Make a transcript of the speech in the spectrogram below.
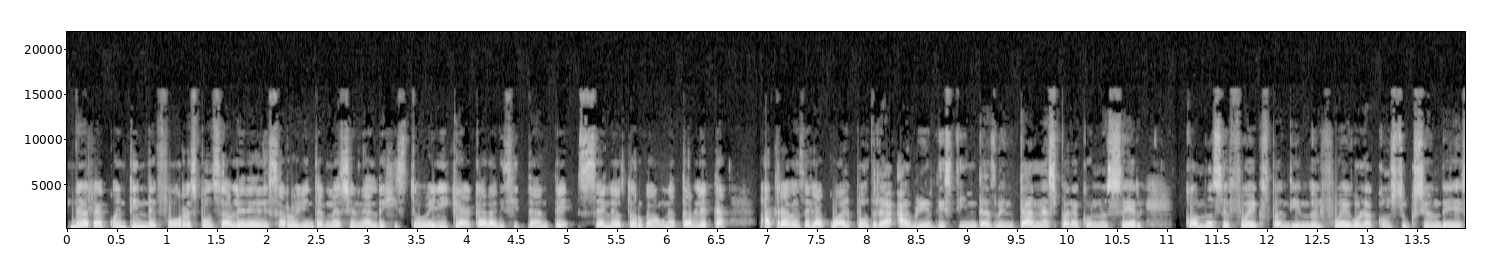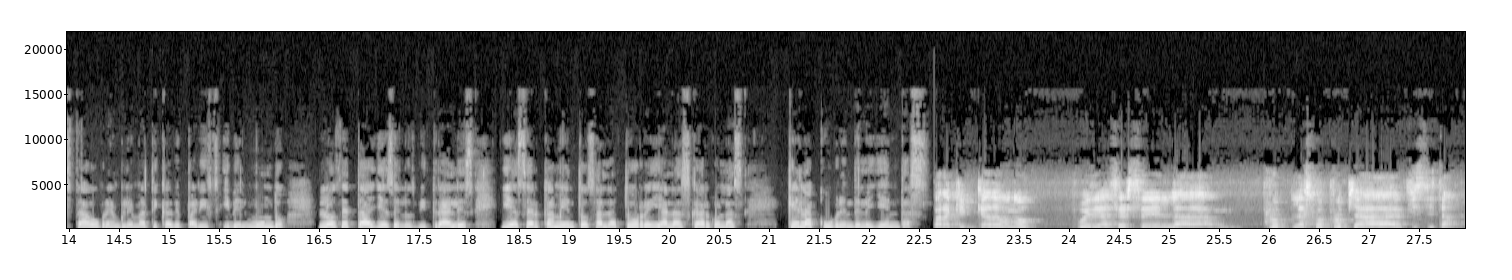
Narra Quentin Defoe, responsable de desarrollo internacional de Histovery, que a cada visitante se le otorga una tableta a través de la cual podrá abrir distintas ventanas para conocer cómo se fue expandiendo el fuego, la construcción de esta obra emblemática de París y del mundo, los detalles de los vitrales y acercamientos a la torre y a las gárgolas que la cubren de leyendas. Para que cada uno pueda hacerse la, la su propia visita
